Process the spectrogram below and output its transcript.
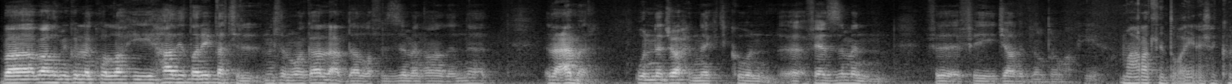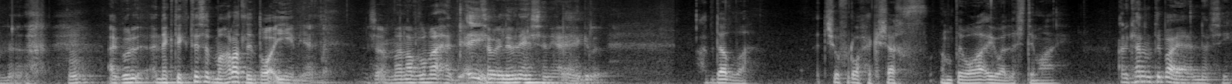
بعضهم يقول لك والله هذه طريقة مثل ما قال عبد الله في الزمن هذا ان العمل. والنجاح إنك تكون آه، في الزمن في في جانب الانطوائية مهارات الانطوائيين عشان كنا؟ أقول إنك تكتسب مهارات الانطوائيين يعني عشان ما نظلم أحد يعني. تسوي elimination يعني. حق عبد الله تشوف روحك شخص انطوائي ولا اجتماعي؟ أنا كان انطباعي عن نفسي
